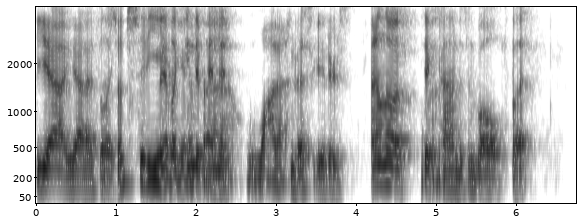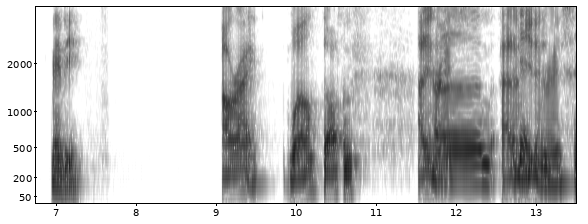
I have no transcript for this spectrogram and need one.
Yeah, yeah, it's like subsidiary. They have like independent of, uh, WADA investigators. I don't know if Dick Pound is involved, but maybe. All right. Well, that's awesome. I didn't race. Um, Adam, okay, you didn't so, race.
